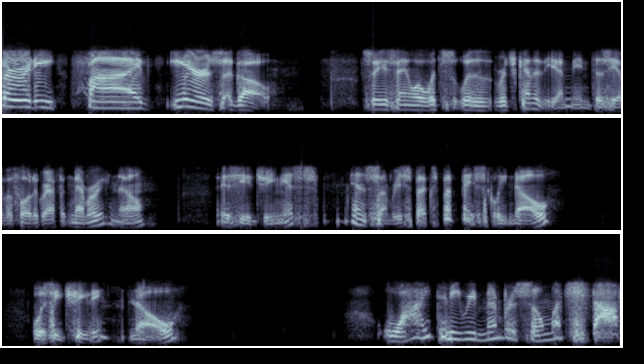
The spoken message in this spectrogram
35 years ago. So you're saying, well, what's with Rich Kennedy? I mean, does he have a photographic memory? No. Is he a genius? In some respects, but basically, no. Was he cheating? No. Why did he remember so much stuff?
